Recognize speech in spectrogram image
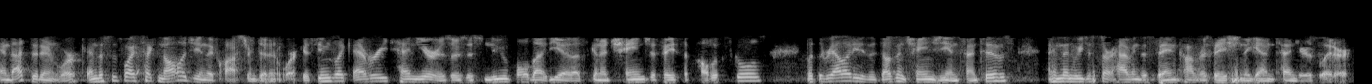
And that didn't work. And this is why technology in the classroom didn't work. It seems like every 10 years there's this new bold idea that's going to change the face of public schools. But the reality is it doesn't change the incentives. And then we just start having the same conversation again 10 years later.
